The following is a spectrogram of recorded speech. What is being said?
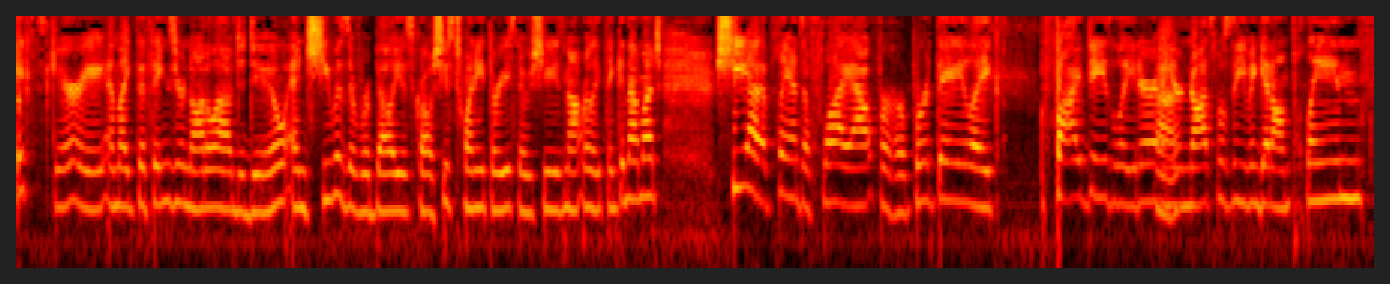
It's scary and like the things you're not allowed to do. And she was a rebellious girl. She's 23, so she's not really thinking that much. She had a plan to fly out for her birthday, like, Five days later, and you're not supposed to even get on planes.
